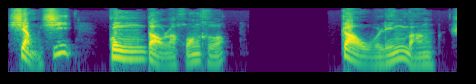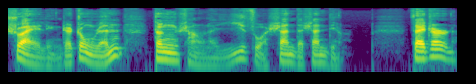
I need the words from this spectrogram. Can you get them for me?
向西攻到了黄河。赵武灵王率领着众人登上了一座山的山顶。在这儿呢，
